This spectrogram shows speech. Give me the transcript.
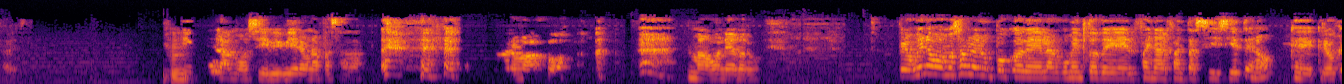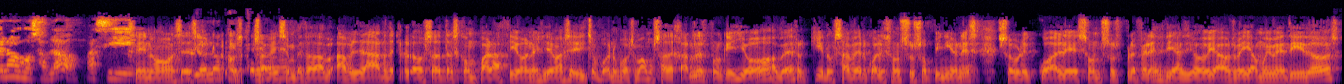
¿sabes? Hmm. Y el amo, si viviera una pasada. Pero majo. Mago negro. Pero bueno, vamos a hablar un poco del argumento del Final Fantasy VII, ¿no? Que creo que no hemos hablado. Así. Sí, no, es, es Yo que lo que os, creo- habéis empezado a hablar de las otras comparaciones y demás y he dicho, bueno, pues vamos a dejarles porque yo, a ver, quiero saber cuáles son sus opiniones sobre cuáles son sus preferencias. Yo ya os veía muy metidos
